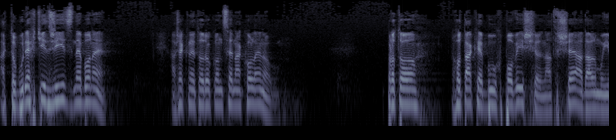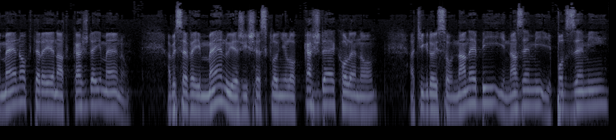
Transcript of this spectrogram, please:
Ať to bude chtít říct nebo ne. A řekne to dokonce na kolenou. Proto ho také Bůh povýšil nad vše a dal mu jméno, které je nad každé jméno. Aby se ve jménu Ježíše sklonilo každé koleno a ti, kdo jsou na nebi, i na zemi, i pod zemí,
